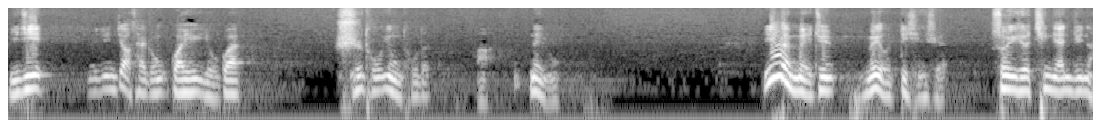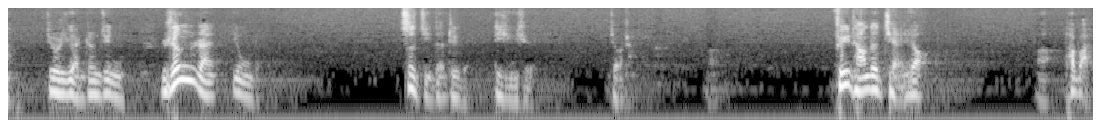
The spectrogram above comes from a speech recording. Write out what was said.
以及美军教材中关于有关识图用途的啊内容。因为美军没有地形学，所以说青年军呢，就是远征军呢，仍然用的自己的这个地形学教程，啊，非常的简要，啊，他把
